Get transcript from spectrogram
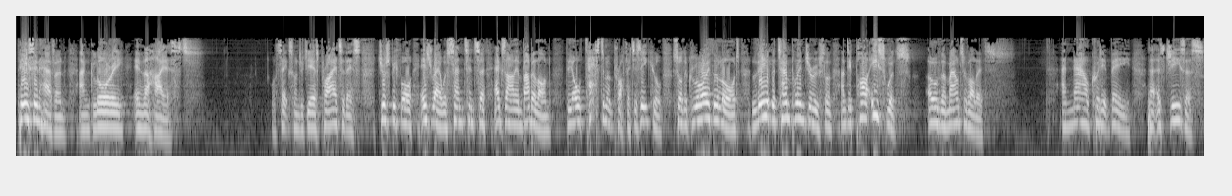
peace in heaven and glory in the highest. Well, 600 years prior to this, just before Israel was sent into exile in Babylon, the Old Testament prophet Ezekiel saw the glory of the Lord leave the temple in Jerusalem and depart eastwards over the Mount of Olives. And now could it be that as Jesus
